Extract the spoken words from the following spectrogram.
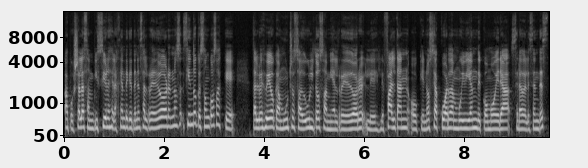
apoyar las ambiciones de la gente que tenés alrededor. No siento que son cosas que tal vez veo que a muchos adultos a mi alrededor les, faltan o que no se acuerdan muy bien de cómo era ser adolescentes.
